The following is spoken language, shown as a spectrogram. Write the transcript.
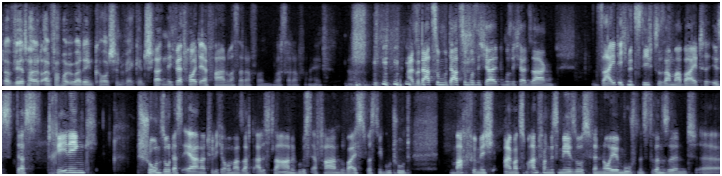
da wird halt einfach mal über den Coach hinweg entschieden. Ich werde heute erfahren, was er davon, was er davon hält. Ja. also dazu, dazu muss ich halt, muss ich halt sagen, seit ich mit Steve zusammenarbeite, ist das Training schon so, dass er natürlich auch immer sagt, alles klar, Arne, du bist erfahren, du weißt, was dir gut tut. Mach für mich einmal zum Anfang des Mesos, wenn neue Movements drin sind, äh,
